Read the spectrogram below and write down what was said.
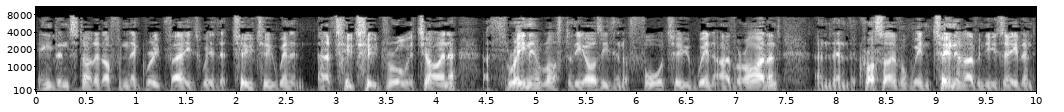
England started off in their group phase with a 2-2 win, uh, 2-2 draw with China, a 3-0 loss to the Aussies, and a 4-2 win over Ireland, and then the crossover win 2-0 over New Zealand,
